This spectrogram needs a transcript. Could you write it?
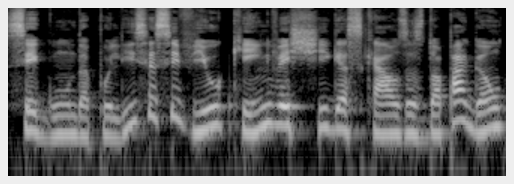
Segundo a Polícia Civil, que investiga as causas do apagão,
